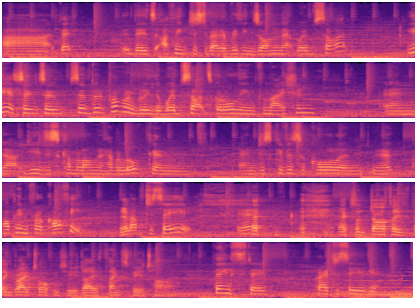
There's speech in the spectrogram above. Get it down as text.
Uh, that there's, I think, just about everything's on that website. Yeah, so, so, so, but probably the website's got all the information, and uh, yeah, just come along and have a look, and and just give us a call, and you know, pop in for a coffee. Yep. Love to see you. Yeah. Excellent. Dorothy, it's been great talking to you today. Thanks for your time. Thanks, Steve. Great to see you again.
